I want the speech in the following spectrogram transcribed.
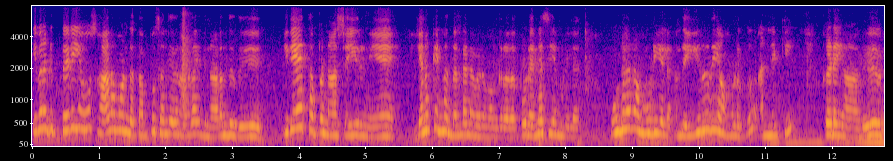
இவனுக்கு தெரியும் சாலமோன் இந்த தப்பு செஞ்சதுனாலதான் இது நடந்தது. இதே தப்பு நான் செய்யறேனே. எனக்கு என்ன தண்டனை வருமங்கிறத கூட என்ன செய்ய முடியல? உணர முடியல. அந்த இறுதி அவங்களுக்கு அன்னைக்கு கிடையாது.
